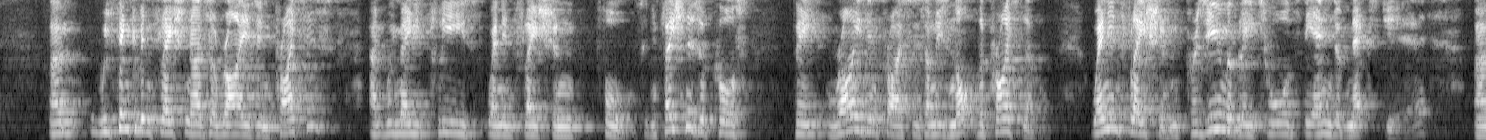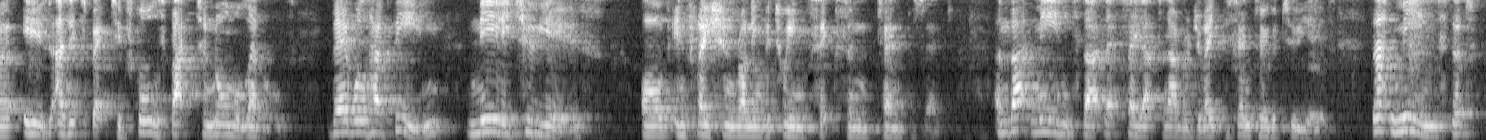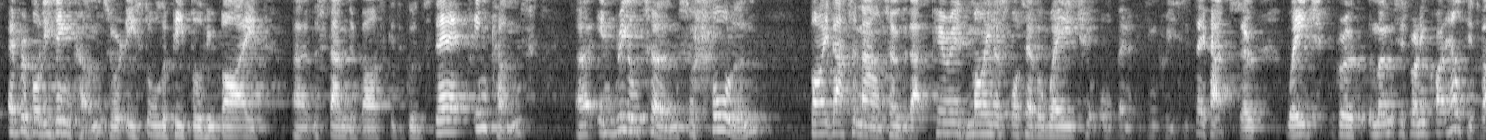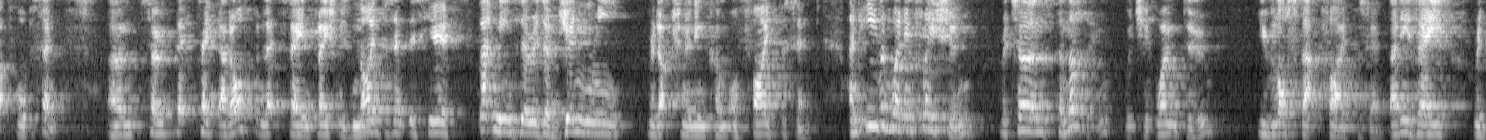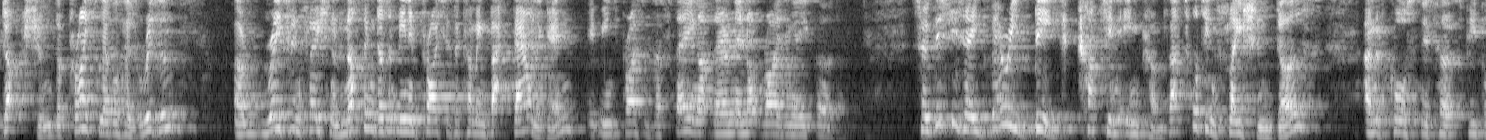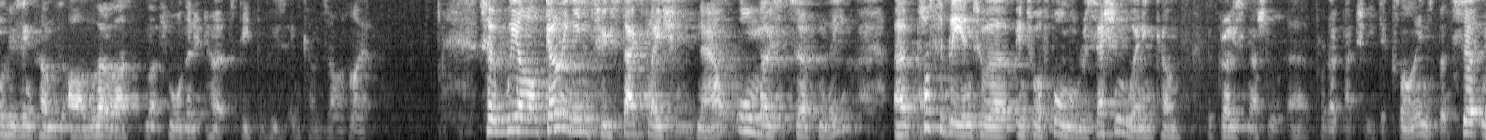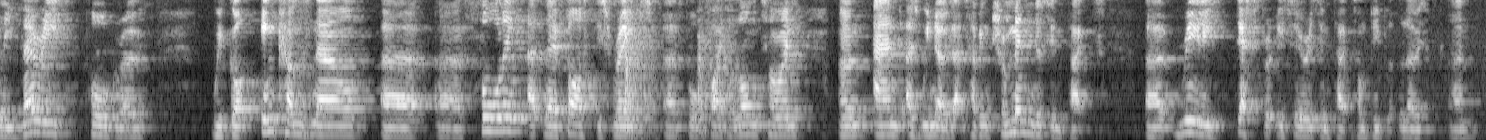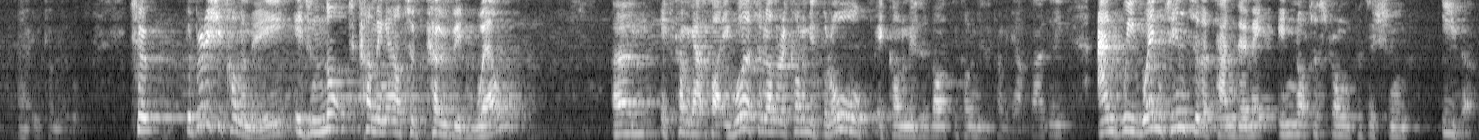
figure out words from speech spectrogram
Um, we think of inflation as a rise in prices, and we may be pleased when inflation falls. inflation is, of course, the rise in prices and is not the price level. When inflation, presumably towards the end of next year, uh, is as expected, falls back to normal levels, there will have been nearly two years of inflation running between 6 and 10%. And that means that, let's say that's an average of 8% over two years. That means that everybody's incomes, or at least all the people who buy uh, the standard basket of goods, their incomes uh, in real terms have fallen by that amount over that period, minus whatever wage or benefit increases they've had. So wage growth at the moment is running quite healthy. It's about 4%. Um, so let's take that off and let's say inflation is 9% this year. That means there is a general reduction in income of 5%. And even when inflation returns to nothing, which it won't do, you've lost that 5%. That is a reduction. The price level has risen. A rate of inflation of nothing doesn't mean prices are coming back down again. It means prices are staying up there and they're not rising any further. So this is a very big cut in incomes. That's what inflation does. And of course, this hurts people whose incomes are lower much more than it hurts people whose incomes are higher. So we are going into stagflation now, almost certainly, uh, possibly into a, into a formal recession when income, the gross national uh, product actually declines, but certainly very poor growth We've got incomes now uh, uh, falling at their fastest rate uh, for quite a long time. Um, and as we know, that's having tremendous impacts, uh, really desperately serious impacts on people at the lowest um, income levels. So the British economy is not coming out of COVID well. Um, it's coming out slightly worse than other economies, but all economies, advanced economies, are coming out badly. And we went into the pandemic in not a strong position either.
